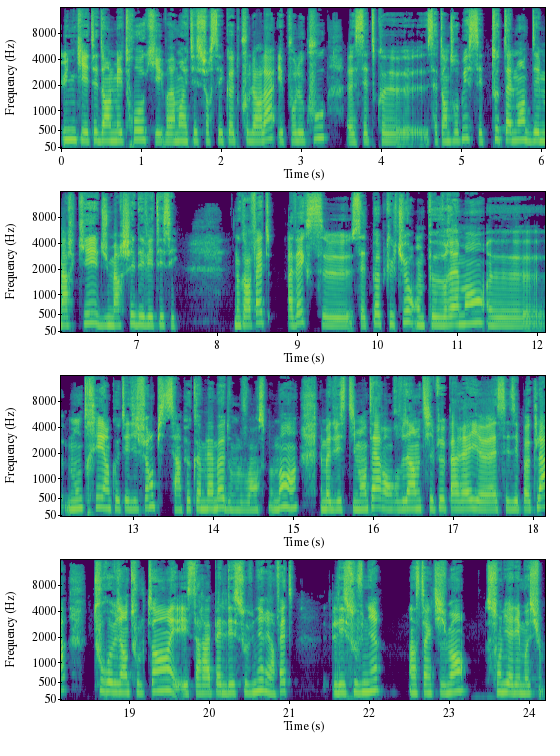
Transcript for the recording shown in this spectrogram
une qui était dans le métro, qui vraiment été sur ces codes couleurs là. Et pour le coup, cette cette entreprise s'est totalement démarquée du marché des VTC. Donc en fait, avec ce, cette pop culture, on peut vraiment euh, montrer un côté différent. Puis c'est un peu comme la mode, on le voit en ce moment. Hein. La mode vestimentaire, on revient un petit peu pareil euh, à ces époques-là. Tout revient tout le temps et, et, ça rappelle des souvenirs. Et en fait, les souvenirs, instinctivement, sont liés à l'émotion.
